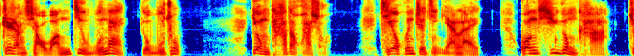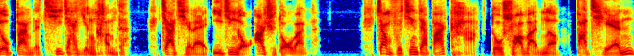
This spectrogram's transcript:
这让小王既无奈又无助。用他的话说，结婚这几年来，光信用卡就办了七家银行的。加起来已经有二十多万了，丈夫现在把卡都刷完了，把钱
